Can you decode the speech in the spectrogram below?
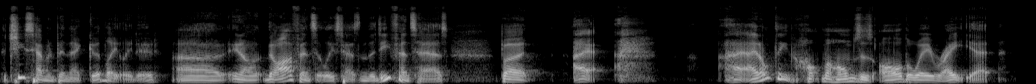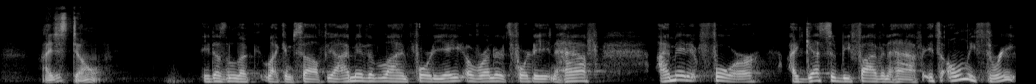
the Chiefs haven't been that good lately, dude. Uh, you know the offense at least hasn't. The defense has, but I I, I don't think Mahomes is all the way right yet. I just don't. He doesn't look like himself. Yeah, I made the line 48 over under. It's 48 and a half. I made it four. I guess it'd be five and a half. It's only three.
